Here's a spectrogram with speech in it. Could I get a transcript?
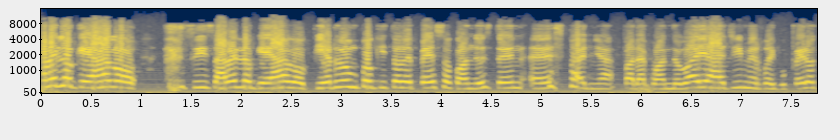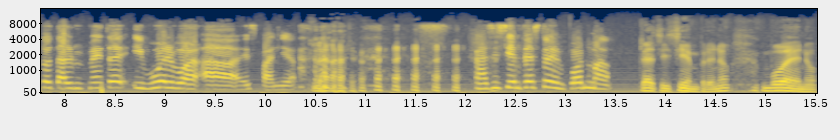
¿sabes lo que hago? Sí, ¿sabes lo que hago? Pierdo un poquito de peso cuando estoy en España para cuando vaya allí me recupero totalmente y vuelvo a, a España. Claro. Así siempre estoy en forma casi siempre, ¿no? Bueno,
